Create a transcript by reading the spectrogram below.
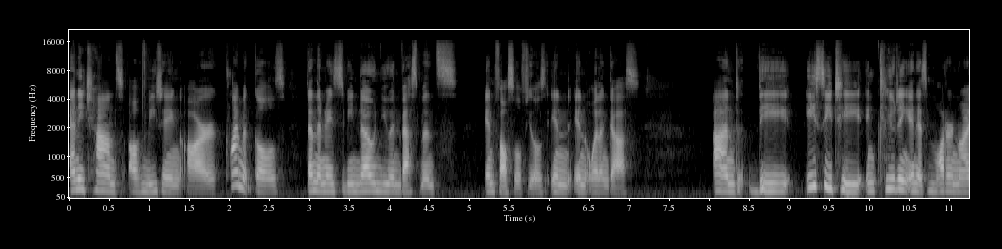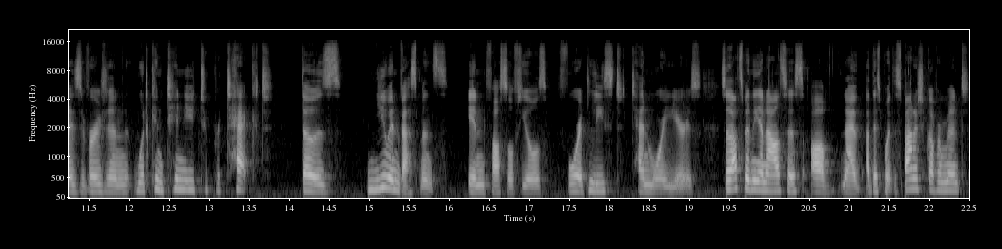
any chance of meeting our climate goals, then there needs to be no new investments in fossil fuels, in, in oil and gas. And the ECT, including in its modernized version, would continue to protect those new investments in fossil fuels for at least 10 more years. So that's been the analysis of now, at this point, the Spanish government,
